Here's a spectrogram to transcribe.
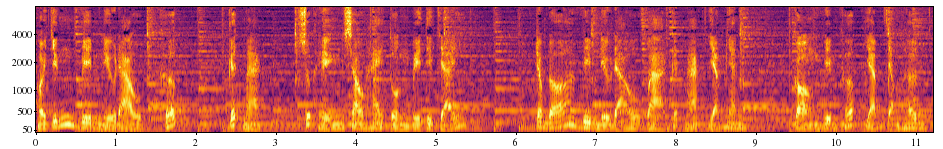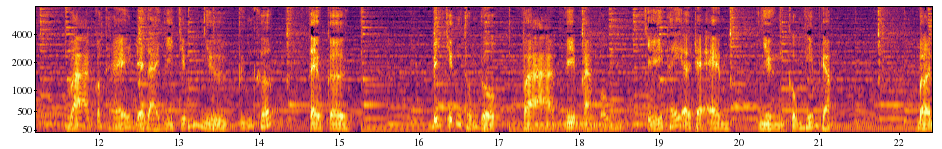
Hội chứng viêm niệu đạo, khớp, kết mạc xuất hiện sau 2 tuần bị tiêu chảy. Trong đó viêm niệu đạo và kết mạc giảm nhanh, còn viêm khớp giảm chậm hơn và có thể để lại di chứng như cứng khớp, teo cơ. Biến chứng thủng ruột và viêm màng bụng chỉ thấy ở trẻ em, nhưng cũng hiếm gặp. Bệnh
